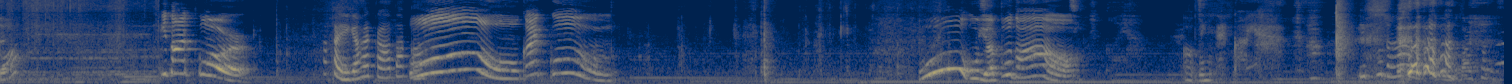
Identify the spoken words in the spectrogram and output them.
뭐? 이달콜. 아까 얘기할까 하다가. 오 깔끔. 오, 오 예쁘다. 아 너무 거야. 아, 예쁘다.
